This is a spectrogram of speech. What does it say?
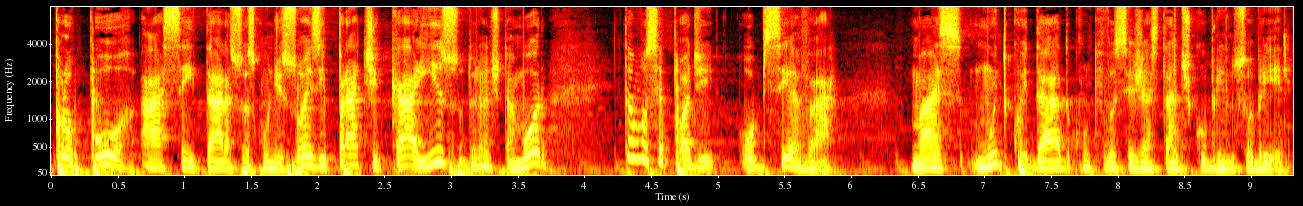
propor a aceitar as suas condições e praticar isso durante o namoro, então você pode observar. Mas muito cuidado com o que você já está descobrindo sobre ele.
